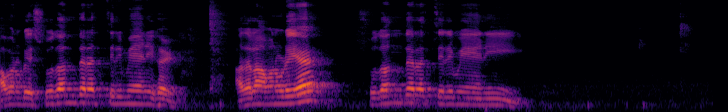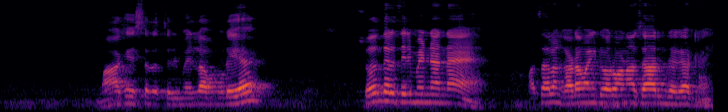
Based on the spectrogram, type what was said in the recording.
அவனுடைய சுதந்திர திருமேனிகள். அதெல்லாம் அவனுடைய சுதந்திர திருமேனி. மாகேஸ்வர திருமேனியில் அவனுடைய சுதந்திர திருமேனா என்ன? மற்றெல்லாம் கடன் வாங்கிட்டு வருவானா சார்னு கேட்டேன்.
